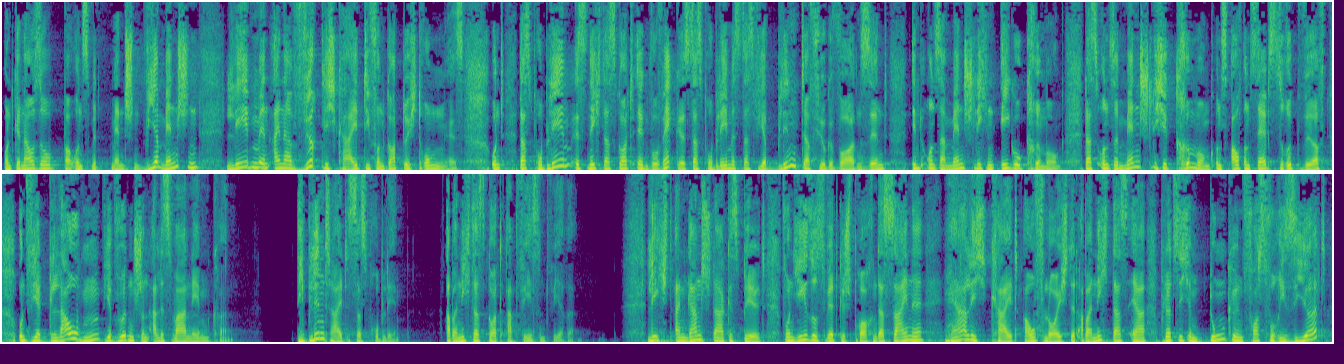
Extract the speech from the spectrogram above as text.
Und genauso bei uns mit Menschen. Wir Menschen leben in einer Wirklichkeit, die von Gott durchdrungen ist. Und das Problem ist nicht, dass Gott irgendwo weg ist. Das Problem ist, dass wir blind dafür geworden sind in unserer menschlichen Ego-Krümmung. Dass unsere menschliche Krümmung uns auf uns selbst zurückwirft und wir glauben, wir würden schon alles wahrnehmen können. Die Blindheit ist das Problem. Aber nicht, dass Gott abwesend wäre. Licht, ein ganz starkes Bild. Von Jesus wird gesprochen, dass seine Herrlichkeit aufleuchtet, aber nicht, dass er plötzlich im Dunkeln phosphorisiert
